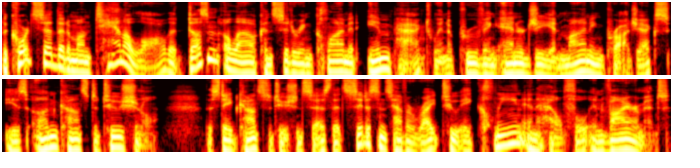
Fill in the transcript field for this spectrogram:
The court said that a Montana law that doesn't allow considering climate impact when approving energy and mining projects is unconstitutional. The state constitution says that citizens have a right to a clean and healthful environment.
